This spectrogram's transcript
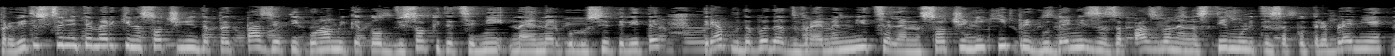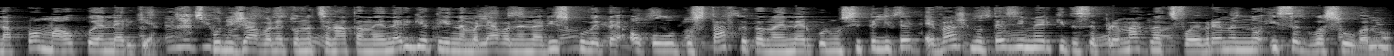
Правителствените мерки, насочени да предпазят економиката от високите цени на енергоносителите, трябва да бъдат временни, целенасочени и пригодени за запазване на стимулите за потребление на по по-малко енергия. С понижаването на цената на енергията и намаляване на рисковете около доставката на енергоносителите е важно тези мерки да се премахнат своевременно и съгласувано.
